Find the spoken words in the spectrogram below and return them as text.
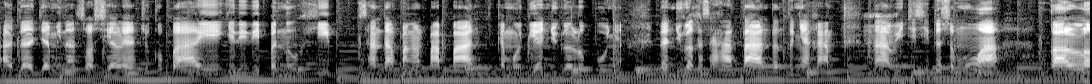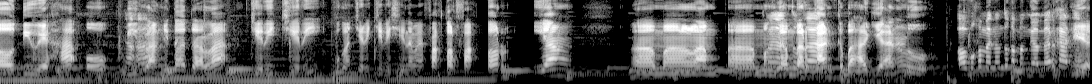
ada jaminan sosial yang cukup baik, jadi dipenuhi sandang pangan papan. Kemudian juga lu punya dan juga kesehatan tentunya kan. Nah, which is itu semua kalau di WHO bilang itu adalah ciri-ciri bukan ciri-ciri sih namanya faktor-faktor yang eh, melam- eh, menggambarkan kebahagiaan lu. Oh bukan menentukan menggambarkan ya Iya,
